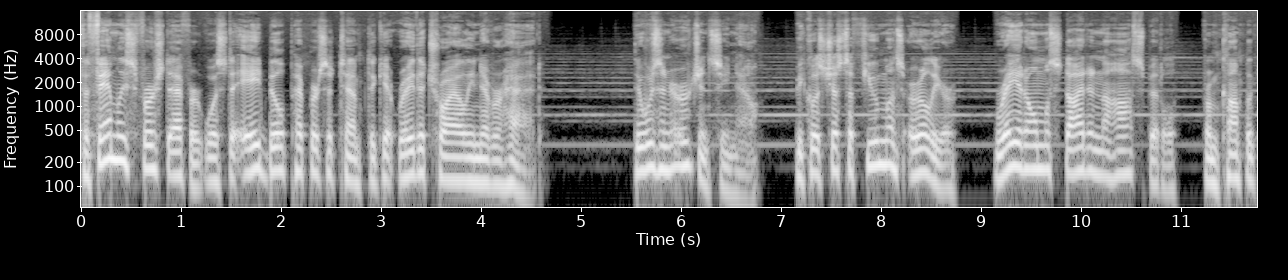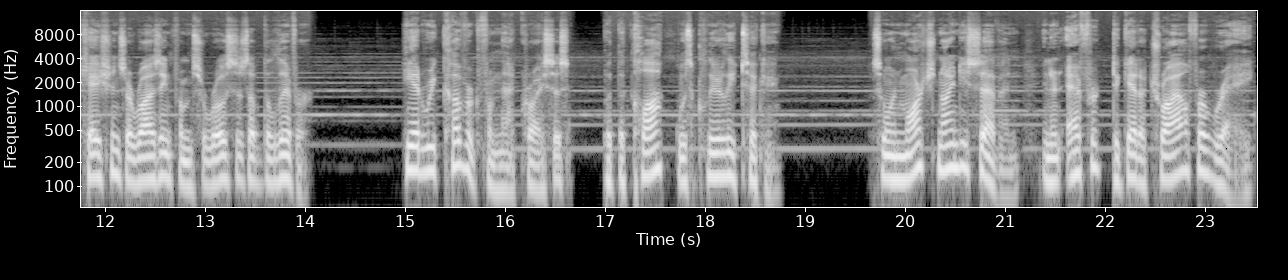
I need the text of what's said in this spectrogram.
The family's first effort was to aid Bill Pepper's attempt to get Ray the trial he never had. There was an urgency now, because just a few months earlier, Ray had almost died in the hospital from complications arising from cirrhosis of the liver. He had recovered from that crisis, but the clock was clearly ticking. So in March 97, in an effort to get a trial for Ray,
